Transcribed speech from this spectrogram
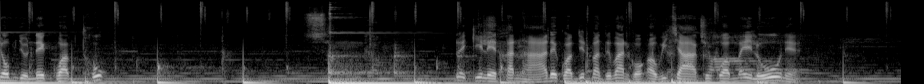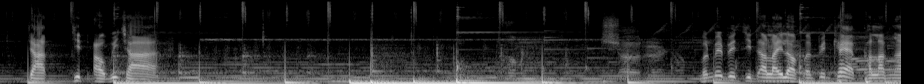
จมอยู่ในความทุกข์ด้วยกิเลสตัณหาด้วยความยึดมั่นถือมั่นของอวิชชาคือความไม่รู้เนี่ยจากจิตอวิชชามันไม่เป็นจิตอะไรหรอก มันเป็นแค่พลังง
